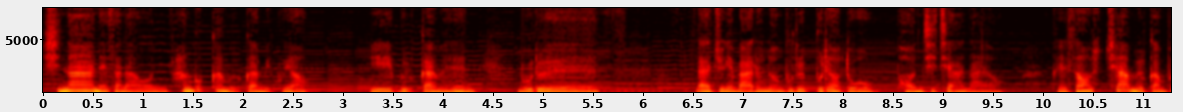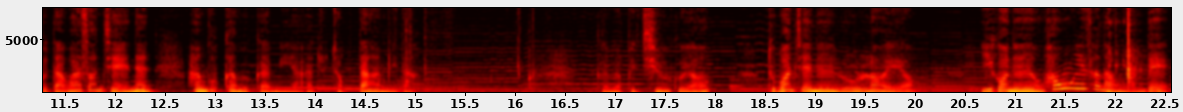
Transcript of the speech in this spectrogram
신안에서 나온 한국화 물감이고요. 이 물감은 물을 나중에 마른 후 물을 뿌려도 번지지 않아요. 그래서 수채화 물감보다 화선지에는 한국화 물감이 아주 적당합니다. 그럼 옆에 치우고요. 두 번째는 롤러예요. 이거는 화홍에서 나온 건데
